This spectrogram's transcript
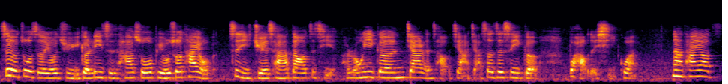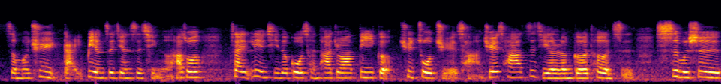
这个作者有举一个例子，他说，比如说他有自己觉察到自己很容易跟家人吵架，假设这是一个不好的习惯，那他要怎么去改变这件事情呢？他说，在练习的过程，他就要第一个去做觉察，觉察自己的人格特质是不是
